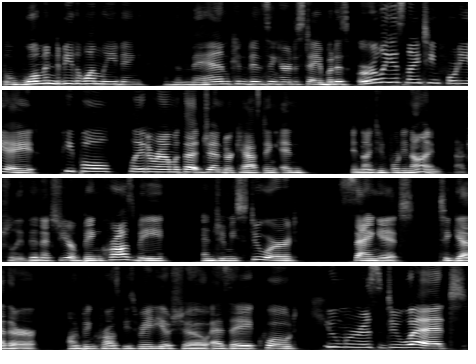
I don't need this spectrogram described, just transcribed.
the woman to be the one leaving and the man convincing her to stay. But as early as 1948, people played around with that gender casting. And in 1949, actually, the next year, Bing Crosby and Jimmy Stewart sang it together on Bing Crosby's radio show as a quote, humorous duet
